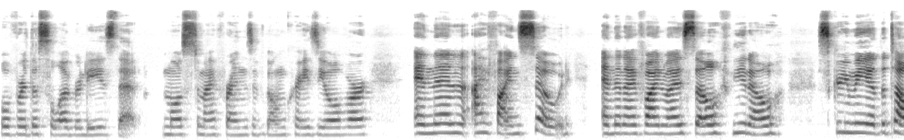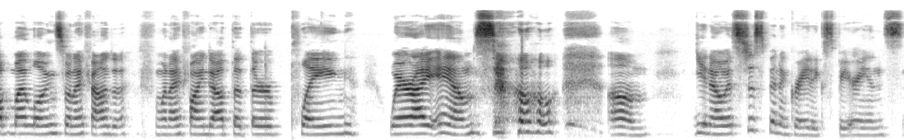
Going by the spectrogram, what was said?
over the celebrities that most of my friends have gone crazy over. And then I find SOAD. And then I find myself, you know, screaming at the top of my lungs when I found when I find out that they're playing where I am. So, um, you know, it's just been a great experience,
